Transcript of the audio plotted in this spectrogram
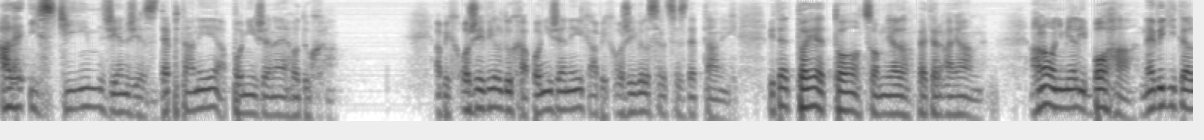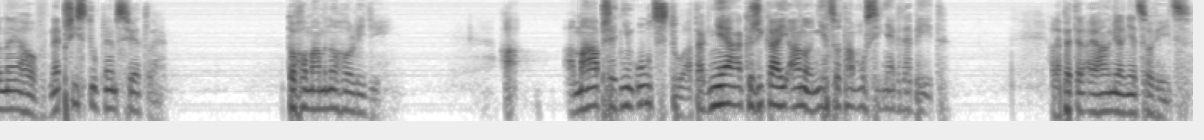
Ale i s tím, že jenže je zdeptaný a poníženého ducha. Abych oživil ducha ponížených, abych oživil srdce zdeptaných. Víte, to je to, co měl Petr a Jan. Ano, oni měli Boha, neviditelného, v nepřístupném světle. Toho má mnoho lidí a má před ním úctu a tak nějak říkají, ano, něco tam musí někde být. Ale Petr a Jan měl něco víc.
